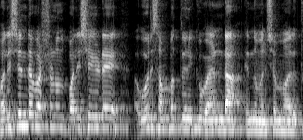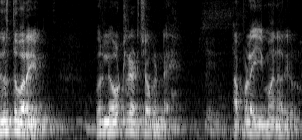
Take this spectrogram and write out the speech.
പലിശന്റെ ഭക്ഷണം പലിശയുടെ ഒരു സമ്പത്ത് എനിക്ക് വേണ്ട എന്ന് മനുഷ്യന്മാർ തീർത്തു പറയും. ഒരു ലോട്ടറി അടിച്ചോക്കണ്ടേ അപ്പോളേ ഈമാൻ അറിയുള്ളൂ.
